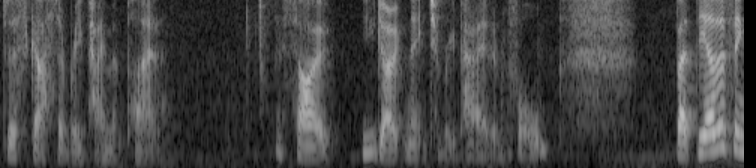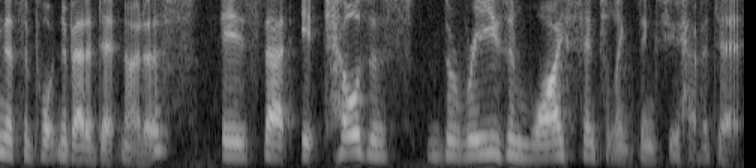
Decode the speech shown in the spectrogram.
discuss a repayment plan. So you don't need to repay it in full. But the other thing that's important about a debt notice is that it tells us the reason why Centrelink thinks you have a debt.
